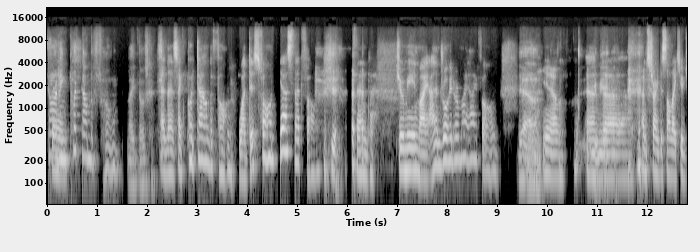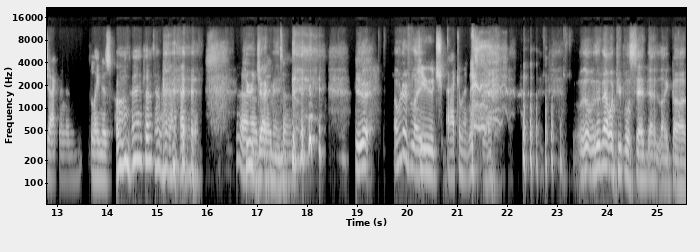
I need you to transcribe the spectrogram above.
darling put down the phone like those Guys. and then it's like put down the phone. What this phone? Yes that phone. Yeah. And uh, do you mean my android or my iphone? Yeah. And, you know You and mean- uh, i'm starting to sound like hugh jackman and lame is Hugh but, Jackman. uh, yeah I wonder if like huge ackman Yeah. Wasn't that what people said that like uh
